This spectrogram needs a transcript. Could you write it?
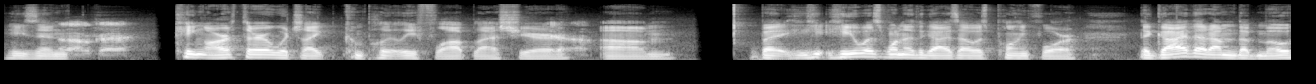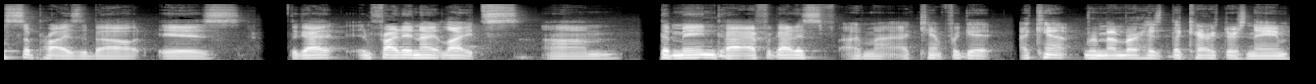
He's in Oh, okay. King Arthur, which like completely flopped last year. Yeah. Um, but he he was one of the guys I was pulling for. The guy that I'm the most surprised about is the guy in Friday Night Lights. Um, the main guy, I forgot his. I'm, I can't forget. I can't remember his the character's name,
